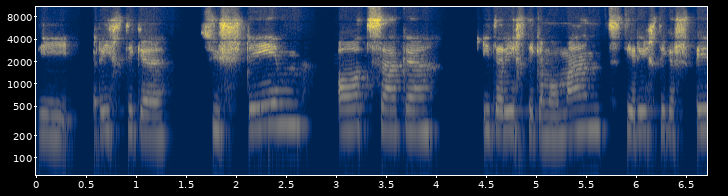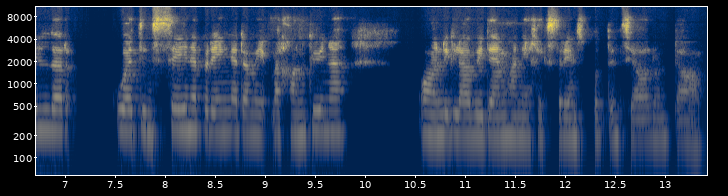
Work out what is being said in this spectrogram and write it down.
die richtigen Systeme anzusagen, in den richtigen Moment, die richtigen Spieler gut in Szene bringen, damit man kann gewinnen kann. Und ich glaube, in dem habe ich extremes Potenzial und da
